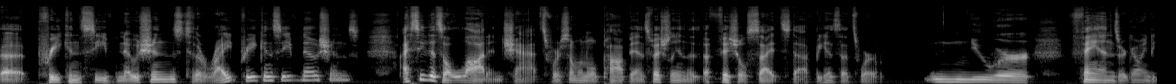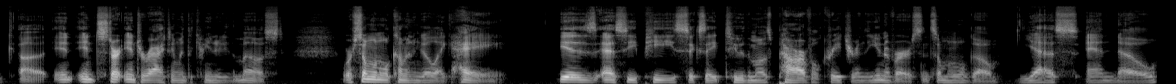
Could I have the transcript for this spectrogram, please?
uh, preconceived notions to the right preconceived notions. I see this a lot in chats where someone will pop in especially in the official site stuff because that's where newer fans are going to uh, in, in start interacting with the community the most where someone will come in and go like hey is SCP 682 the most powerful creature in the universe? And someone will go, yes and no.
